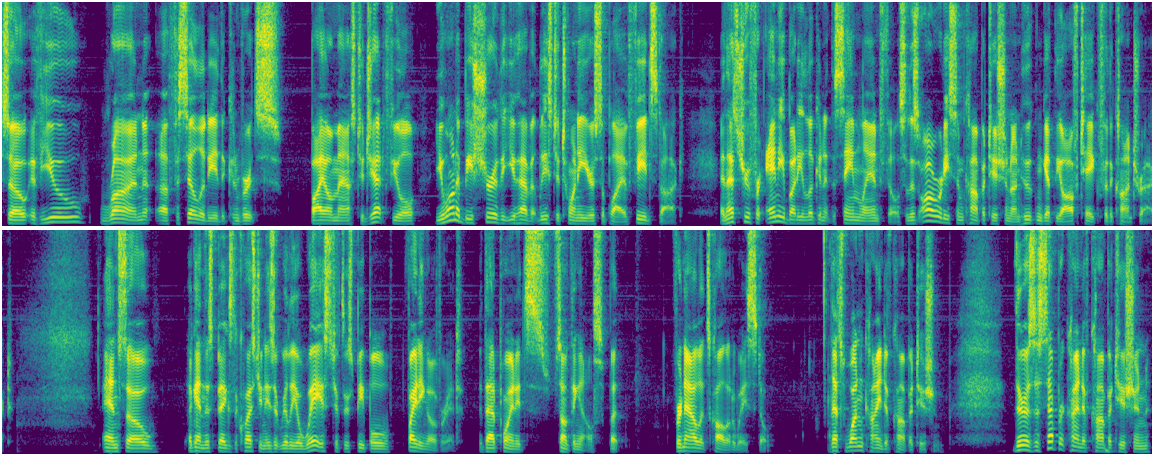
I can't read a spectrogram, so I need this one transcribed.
So if you run a facility that converts biomass to jet fuel, you want to be sure that you have at least a 20 year supply of feedstock. And that's true for anybody looking at the same landfill. So there's already some competition on who can get the offtake for the contract. And so, again, this begs the question is it really a waste if there's people fighting over it? At that point, it's something else. But for now, let's call it a waste still. That's one kind of competition. There is a separate kind of competition,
